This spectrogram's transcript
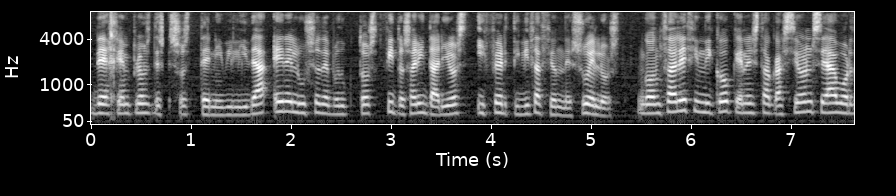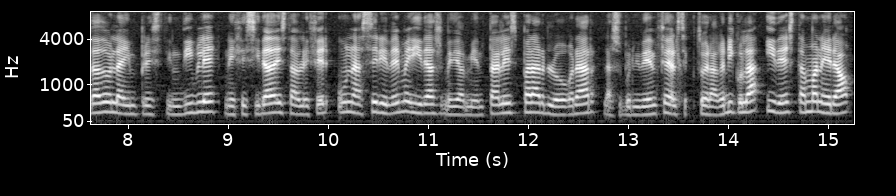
de ejemplos de sostenibilidad en el uso de productos fitosanitarios y fertilización de suelos. González indicó que en esta ocasión se ha abordado la imprescindible necesidad de establecer una serie de medidas medioambientales para lograr la supervivencia del sector agrícola y de esta manera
